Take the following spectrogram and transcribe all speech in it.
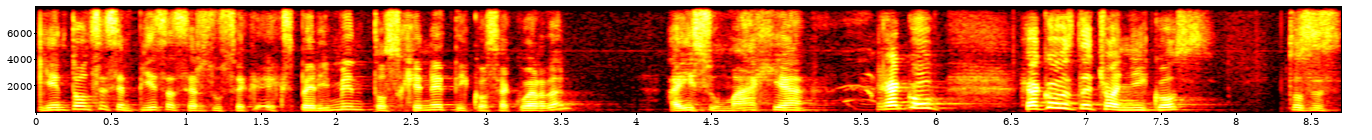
y entonces empieza a hacer sus experimentos genéticos, ¿se acuerdan? Ahí su magia. Jacob, Jacob está hecho añicos. Entonces,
